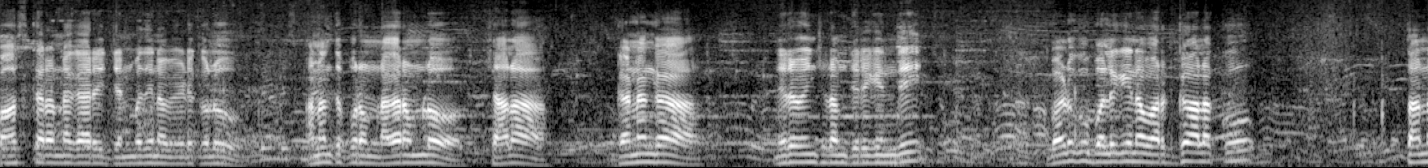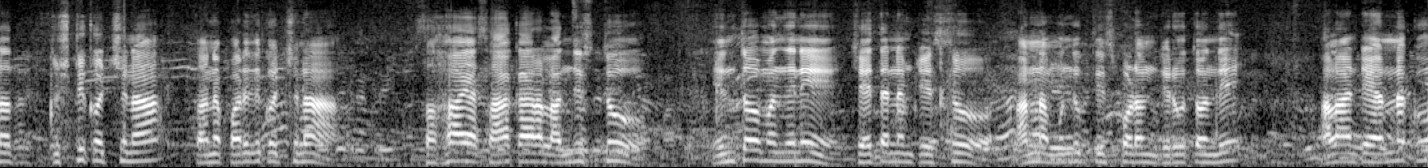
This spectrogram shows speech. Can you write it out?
భాస్కర్ అన్న గారి జన్మదిన వేడుకలు అనంతపురం నగరంలో చాలా ఘనంగా నిర్వహించడం జరిగింది. బడుగు బలిగిన వర్గాలకు తన దృష్టికొచ్చిన తన పరిధికొచ్చిన సహాయ సహకారాలు అందిస్తూ ఎంతోమందిని చైతన్యం చేస్తూ అన్న ముందుకు తీసుకోవడం జరుగుతోంది. అలాంటి అన్నకు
